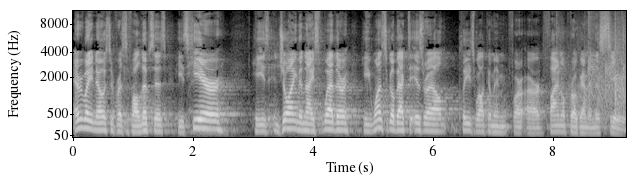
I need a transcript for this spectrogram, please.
Everybody knows who Paul Liptz is. He's here. He's enjoying the nice weather. He wants to go back to Israel. Please welcome him for our final program in this series.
